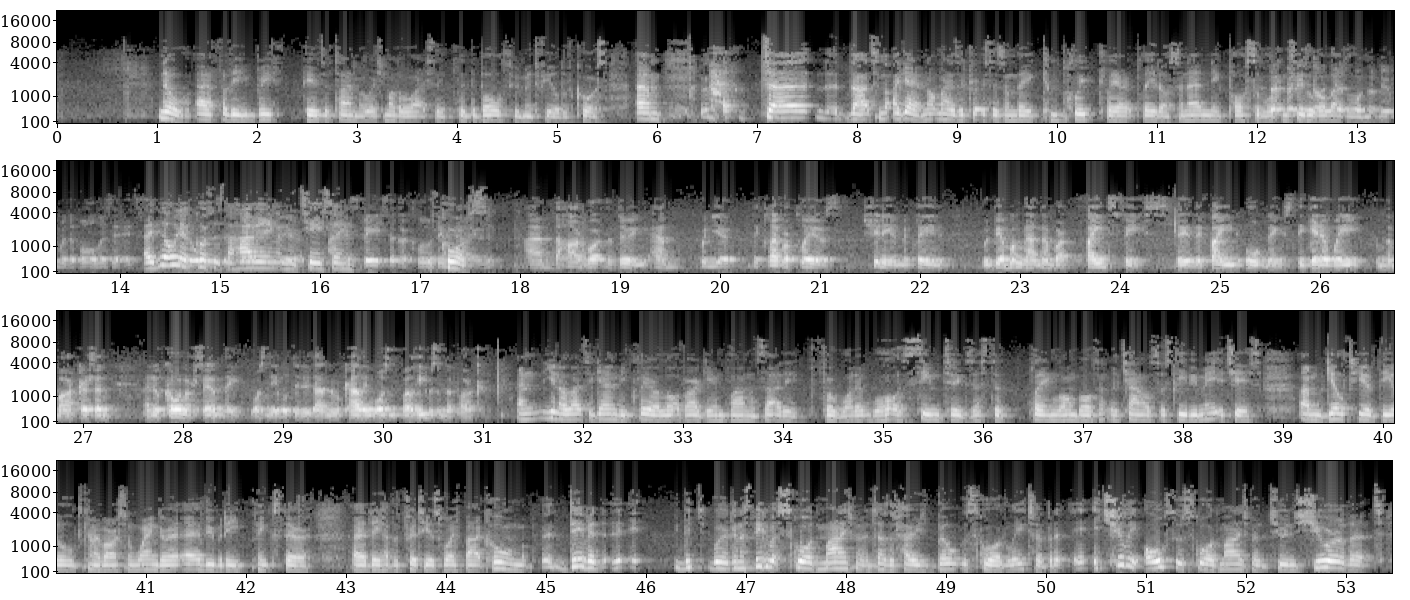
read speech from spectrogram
No, uh, for the brief periods of time in which Motherwell actually played the ball through midfield, of course. Um, but, uh, that's not, again not meant as a criticism. They completely outplayed us in any possible but, conceivable but level. what they're doing with the ball, is it? It's, uh, oh yeah, of course, it's the harrying and the chasing, and the space that they're closing. Of course, down, um, the hard work they're doing. Um, when you the clever players, Shinnie and McLean would be among that number. Find space. They, they find openings. They get away from the markers and and O'Connor certainly wasn't able to do that, and Nwakali wasn't while he was in the park. And, you know, let's again be clear, a lot of our game plan on Saturday, for what it was, seemed to exist of playing long balls into the channels for Stevie May to chase. I'm guilty of the old kind of Arsene Wenger. Everybody thinks they're, uh, they have the prettiest wife back home. David, it, we're going to speak about squad management in terms of how he's built the squad later, but it, it's surely also squad management to ensure that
